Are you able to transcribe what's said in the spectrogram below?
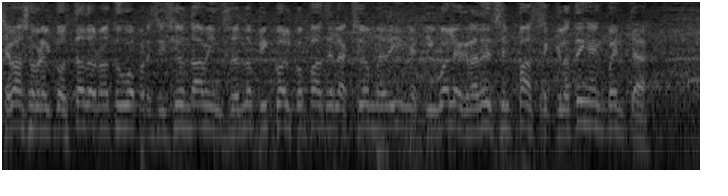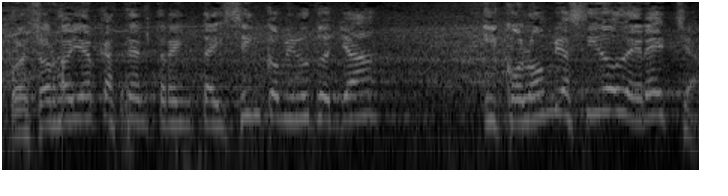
Se va sobre el costado. No tuvo precisión Davinson. No picó el compás de la acción Medina. Que igual le agradece el pase. Que lo tenga en cuenta. Profesor Javier Castel, 35 minutos ya y Colombia ha sido derecha.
